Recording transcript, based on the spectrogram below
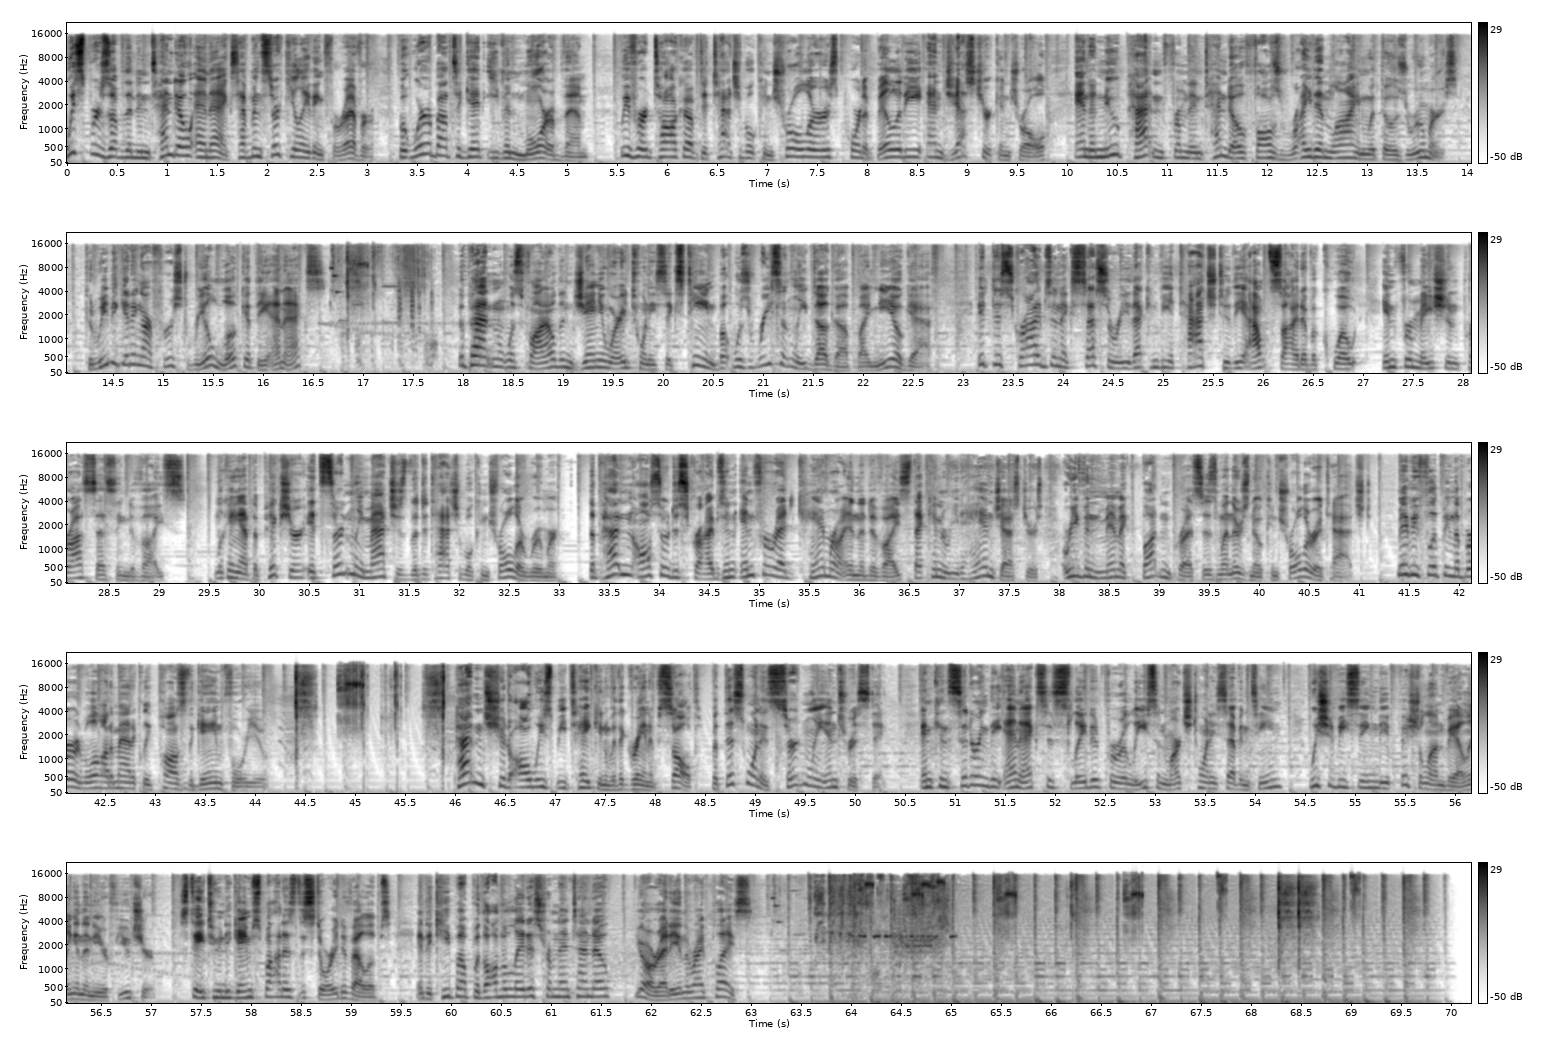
Whispers of the Nintendo NX have been circulating forever, but we're about to get even more of them. We've heard talk of detachable controllers, portability, and gesture control, and a new patent from Nintendo falls right in line with those rumors. Could we be getting our first real look at the NX? The patent was filed in January 2016, but was recently dug up by NeoGAF. It describes an accessory that can be attached to the outside of a quote, information processing device. Looking at the picture, it certainly matches the detachable controller rumor. The patent also describes an infrared camera in the device that can read hand gestures or even mimic button presses when there's no controller attached. Maybe flipping the bird will automatically pause the game for you. Patents should always be taken with a grain of salt, but this one is certainly interesting. And considering the NX is slated for release in March 2017, we should be seeing the official unveiling in the near future. Stay tuned to GameSpot as the story develops, and to keep up with all the latest from Nintendo, you're already in the right place.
